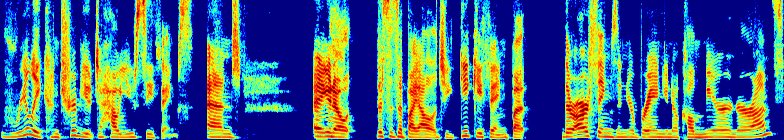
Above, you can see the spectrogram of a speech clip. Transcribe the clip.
really contribute to how you see things. And, and you know, this is a biology geeky thing, but there are things in your brain, you know, called mirror neurons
